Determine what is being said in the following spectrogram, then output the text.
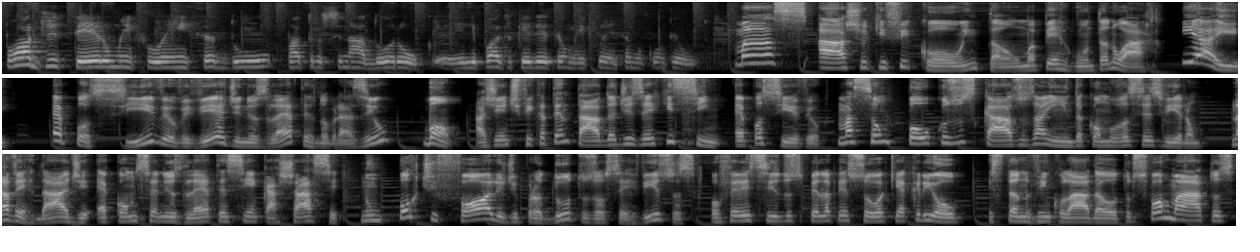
pode ter uma influência do patrocinador ou ele pode querer ter uma influência no conteúdo. Mas acho que ficou então uma pergunta no ar. E aí, é possível viver de newsletter no Brasil? Bom, a gente fica tentado a dizer que sim, é possível, mas são poucos os casos ainda, como vocês viram. Na verdade, é como se a newsletter se encaixasse num portfólio de produtos ou serviços oferecidos pela pessoa que a criou, estando vinculada a outros formatos,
